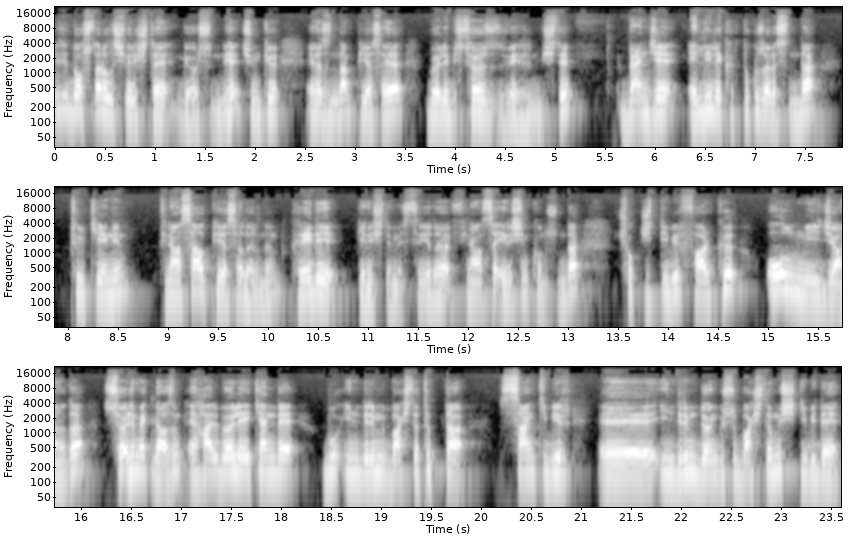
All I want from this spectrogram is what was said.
Bizi dostlar alışverişte görsün diye. Çünkü en azından piyasaya böyle bir söz verilmişti. Bence 50 ile 49 arasında Türkiye'nin finansal piyasalarının kredi genişlemesi ya da finansa erişim konusunda çok ciddi bir farkı olmayacağını da söylemek lazım. E hal böyleyken de bu indirimi başlatıp da sanki bir e, indirim döngüsü başlamış gibi de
